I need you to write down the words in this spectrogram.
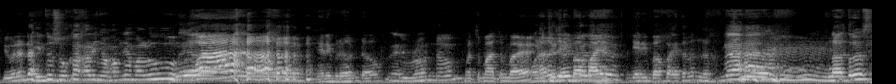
Ya udah dah. Itu suka kali nyokapnya sama lu. iya, Wah. nyari berondong Dari berondong. Macem-macem baik. Jadi bapak lu. jadi bapak temen lu Nah, Nah terus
